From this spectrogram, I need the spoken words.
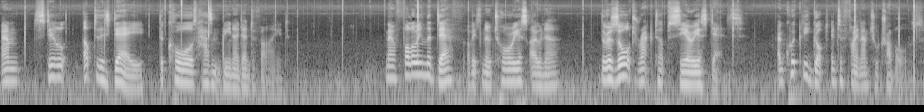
And still, up to this day, the cause hasn't been identified. Now, following the death of its notorious owner, the resort racked up serious debts and quickly got into financial troubles.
